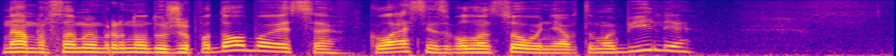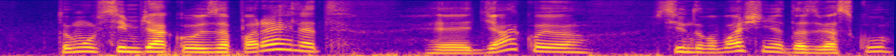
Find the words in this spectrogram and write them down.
Нам самим Рено дуже подобається. Класні збалансовані автомобілі. Тому всім дякую за перегляд. Е, Дякую. Всім до побачення, до зв'язку.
